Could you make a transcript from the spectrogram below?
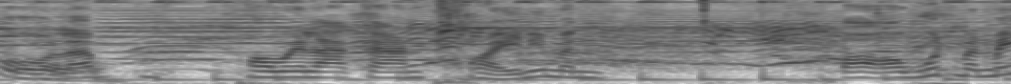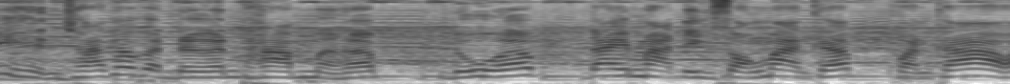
โอ้แล้วพอเวลาการถอยนี่มันออกอาวุธมันไม่เห็นชัดเท่ากับเดินทำอะครับ ดูครับ ได้หมัดอีก2หมัดครับขวัญข้าว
